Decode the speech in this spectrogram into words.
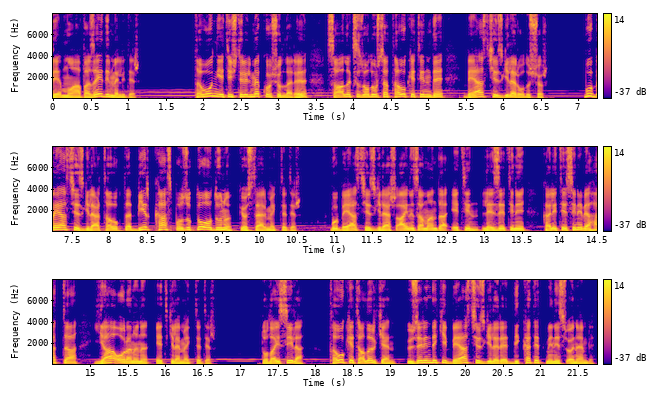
ve muhafaza edilmelidir. Tavuğun yetiştirilme koşulları sağlıksız olursa tavuk etinde beyaz çizgiler oluşur. Bu beyaz çizgiler tavukta bir kas bozukluğu olduğunu göstermektedir. Bu beyaz çizgiler aynı zamanda etin lezzetini, kalitesini ve hatta yağ oranını etkilemektedir. Dolayısıyla Tavuk eti alırken üzerindeki beyaz çizgilere dikkat etmeniz önemli.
